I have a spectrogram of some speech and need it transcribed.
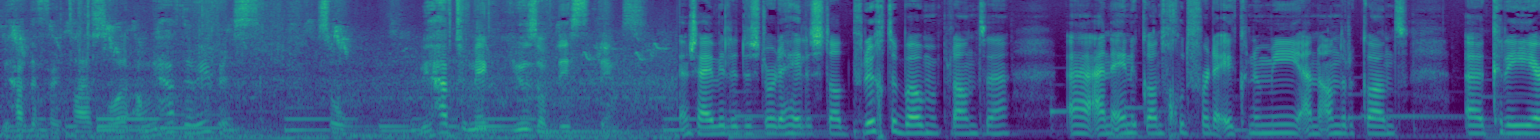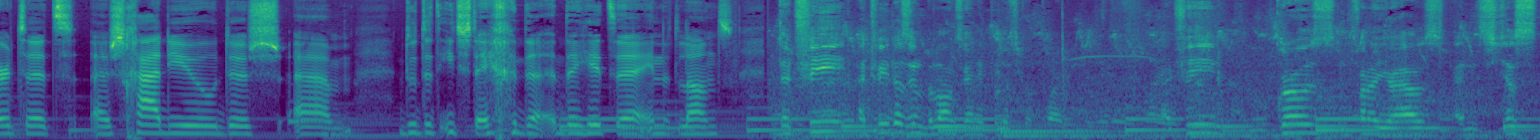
we have the fertile soil and we have the rivers. So we have to make use of these things. En zij willen dus door de hele stad vruchtenbomen planten. Uh, aan de ene kant goed voor de economie, aan de andere kant uh, creëert het uh, schaduw, dus um, doet het iets tegen de, de hitte in het land. The tree, a tree doesn't belong to any political party. A tree grows in front of your house and it's just,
